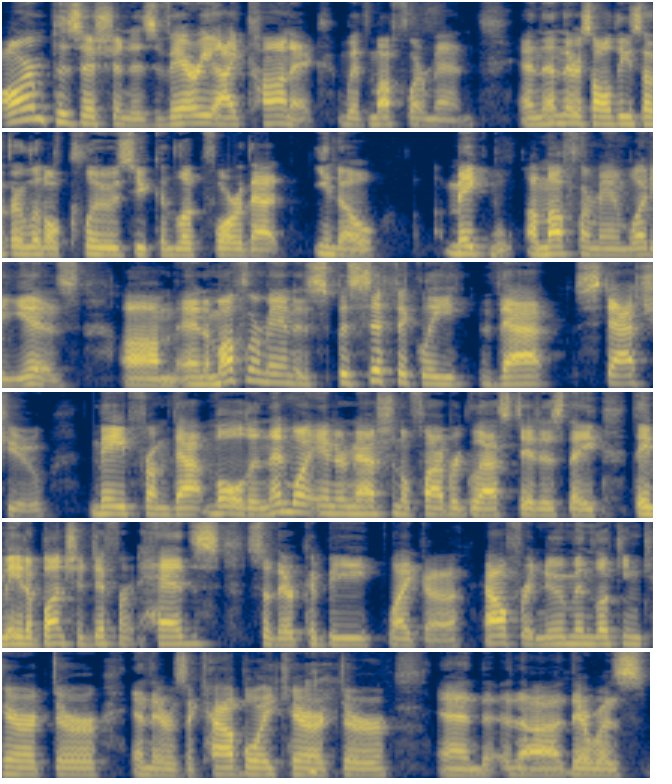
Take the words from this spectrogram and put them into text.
arm position is very iconic with muffler men. And then there's all these other little clues you can look for that, you know, make a muffler man what he is. Um, and a muffler man is specifically that statue made from that mold. And then what International Fiberglass did is they they made a bunch of different heads. So there could be like a Alfred Neuman looking character, and there's a cowboy character, and uh, there was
